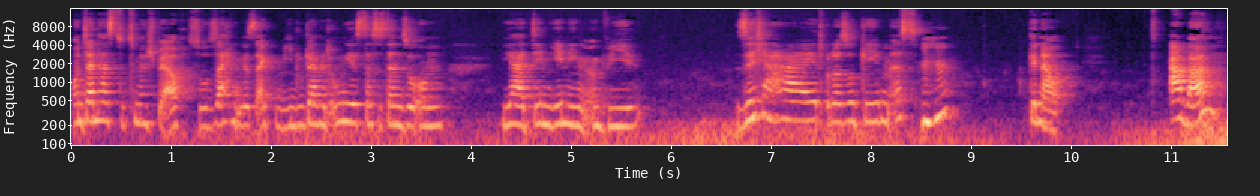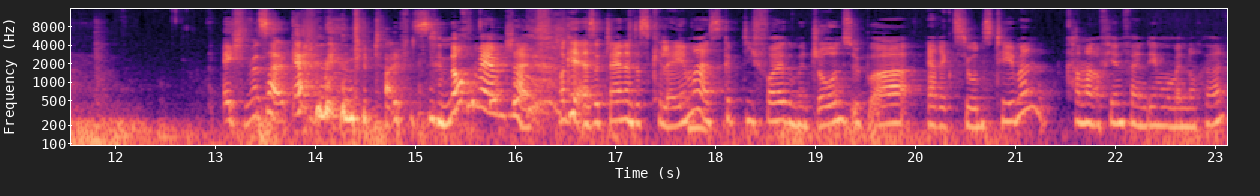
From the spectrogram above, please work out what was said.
Und dann hast du zum Beispiel auch so Sachen gesagt, wie du damit umgehst, dass es dann so um ja demjenigen irgendwie Sicherheit oder so geben ist. Genau. Aber ich würde es halt gerne mehr im Detail wissen. Noch mehr im Detail. Okay, also kleiner Disclaimer. Es gibt die Folge mit Jones über Erektionsthemen. Kann man auf jeden Fall in dem Moment noch hören.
